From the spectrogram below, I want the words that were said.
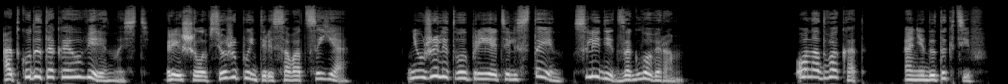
Откуда такая уверенность? Решила все же поинтересоваться я. Неужели твой приятель Стейн следит за Гловером? Он адвокат, а не детектив,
